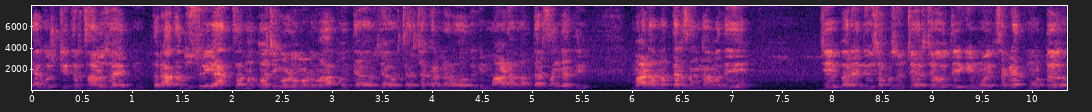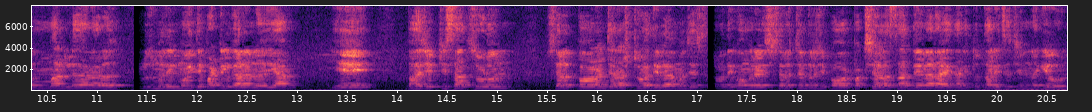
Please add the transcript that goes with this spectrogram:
या गोष्टी तर चालूच आहेत. तर आता दुसरी आजचा महत्वाची घडोमोड मग आपण त्यावर ज्यावर चर्चा करणार आहोत की माडा मतदारसंघातील माडा मतदारसंघामध्ये जे बऱ्याच दिवसापासून चर्चा होते की मोहित सगळ्यात मोठं मानलं जाणारं मधील मोहिते पाटील घराणं या हे भाजपची साथ सोडून शरद पवारांच्या राष्ट्रवादीला म्हणजे राष्ट्रवादी काँग्रेस शरदचंद्रजी पवार पक्षाला साथ देणार आहेत आणि तुतारीचं चिन्ह घेऊन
